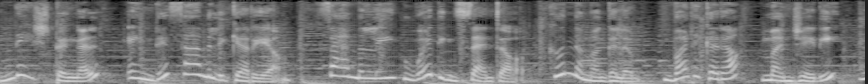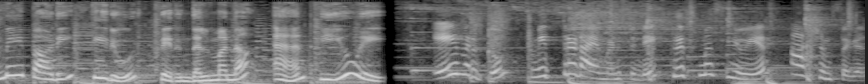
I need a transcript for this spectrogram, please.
എന്റെ ഇഷ്ടങ്ങൾ എന്റെ ഫാമിലിക്ക് അറിയാം family wedding centre Kunnamangalam Vadakara Manjeri Meppadi Tirur Perinthalmanna and U A ഏവർക്കും മിത്ര ഡയമണ്ട്സിന്റെ ക്രിസ്മസ് ന്യൂ ഇയർ ആശംസകൾ.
